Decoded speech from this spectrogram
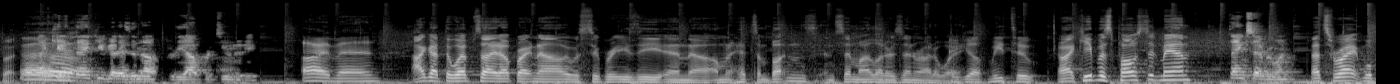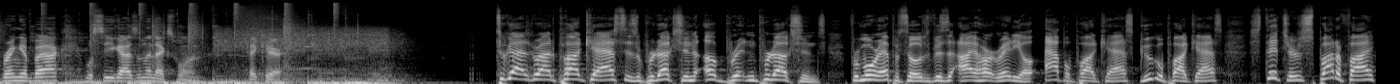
But I can't uh, thank you guys enough for the opportunity. All right, man. I got the website up right now. It was super easy, and uh, I'm gonna hit some buttons and send my letters in right away. There you go. Me too. All right, keep us posted, man. Thanks, everyone. That's right. We'll bring you back. We'll see you guys on the next one. Take care. Two Guys Garage Podcast is a production of Britton Productions. For more episodes, visit iHeartRadio, Apple Podcasts, Google Podcasts, Stitcher, Spotify,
